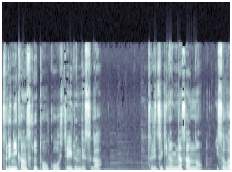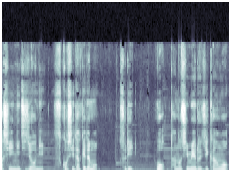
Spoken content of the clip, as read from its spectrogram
釣りに関する投稿をしているんですが釣り好きの皆さんの忙しい日常に少しだけでも釣りを楽しめる時間を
